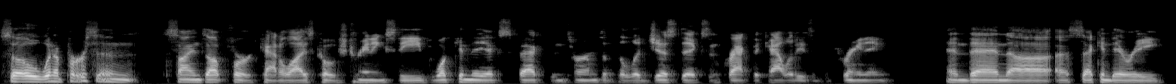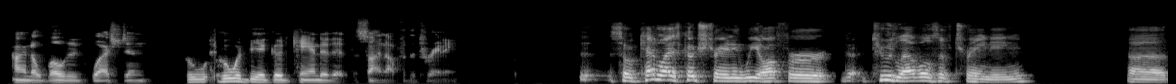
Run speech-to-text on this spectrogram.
So, when a person signs up for Catalyze Coach Training, Steve, what can they expect in terms of the logistics and practicalities of the training? And then uh, a secondary kind of loaded question: Who who would be a good candidate to sign up for the training? So, Catalyze Coach Training, we offer two levels of training. Uh,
